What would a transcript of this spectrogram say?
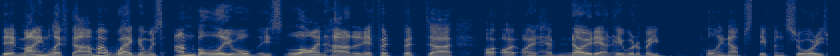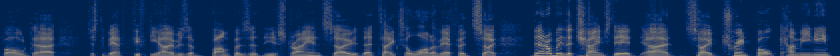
their main left armour, Wagner was unbelievable. this line-hearted effort, but uh, I, I have no doubt he would have been pulling up stiff and sore. He's bowled uh, just about 50 overs of bumpers at the Australians, so that takes a lot of effort. So that'll be the change there. Uh, so Trent Boult coming in,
